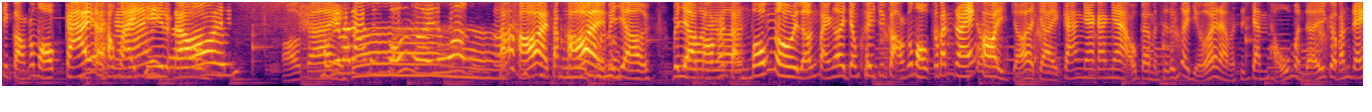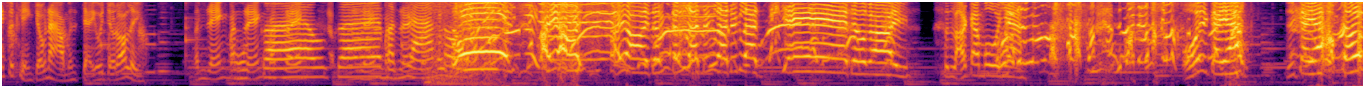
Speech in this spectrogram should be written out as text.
chỉ còn có một cái thôi không ai chia được đâu. Rồi. ok. Một cái bánh bốn người luôn. Sắp khó rồi sắp khó rồi bây giờ bây giờ Rồi, còn có rồi. tận bốn người lận bạn ơi trong khi chỉ còn có một cái bánh rán thôi. Trời ơi trời căng nha căng nha. Ok mình sẽ đứng ở giữa nè mình sẽ tranh thủ mình để ý coi bánh rán xuất hiện chỗ nào mình sẽ chạy qua chỗ đó liền. Bánh rán bánh rán bánh rán. Ok bánh bánh rán. thôi ôi thấy rồi thấy rồi đứng đứng lên đứng lên đứng lên. Yeah được rồi xin lỗi ca mui nha. Ủa gì kìa gì kìa không được.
